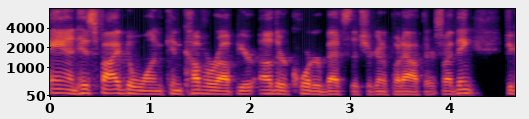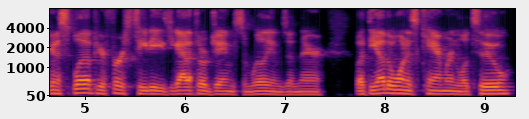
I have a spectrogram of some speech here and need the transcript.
And his five to one can cover up your other quarter bets that you're going to put out there. So I think if you're going to split up your first TDs, you got to throw Jameson Williams in there. But the other one is Cameron Latu.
